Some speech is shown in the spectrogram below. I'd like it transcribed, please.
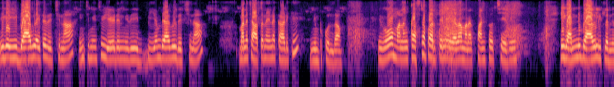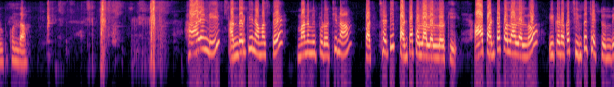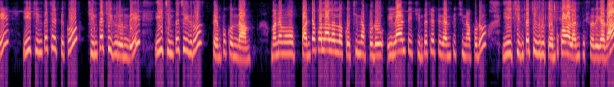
ఇక ఈ బ్యాగులు అయితే తెచ్చిన ఇంచుమించు ఏడెనిమిది బియ్యం బ్యాగులు తెచ్చిన మన చేతనైన కాడికి నింపుకుందాం. ఇగో మనం కష్టపడితేనే కదా మనకు పంట వచ్చేది. ఇక అన్ని బ్యాగులు ఇట్లా నింపుకుందాం. హాయ్ అండి అందరికీ నమస్తే. మనం ఇప్పుడు వచ్చినాం పచ్చటి పంట పొలాలలోకి. ఆ పంట పొలాలలో ఇక్కడ ఒక చింత చెట్టు ఉంది. ఈ చింత చెట్టుకు చింత చిగురు ఉంది. ఈ చింత చిగురు తెంపుకుందాం. మనము పంట పొలాలలోకి వచ్చినప్పుడు ఇలాంటి చింత చెట్టు కనిపించినప్పుడు ఈ చింత చిగురు తెంపుకోవాలనిపిస్తుంది కదా.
